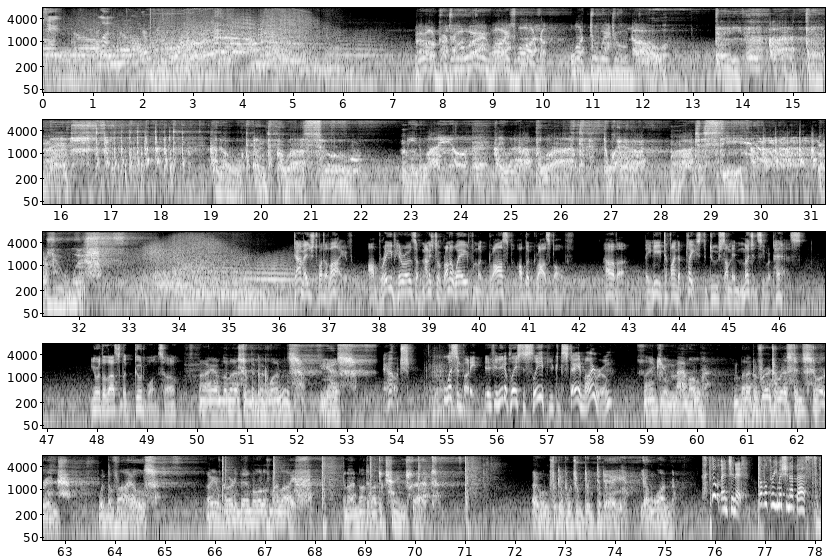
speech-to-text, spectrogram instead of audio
two, one. You're getting away, wise one. What do we do now? They are damaged. Cloak and pursue. Meanwhile, I will report to Her Majesty. As you wish. damaged but alive, our brave heroes have managed to run away from the grasp of the Graspov. However, they need to find a place to do some emergency repairs. you're the last of the good ones, huh? I am the last of the good ones. Yes. Ouch. Listen, buddy, if you need a place to sleep, you could stay in my room. Thank you, mammal. But I prefer to rest in storage with the vials. I have guarded them all of my life, and I'm not about to change that. I won't forget what you did today, young one. Don't mention it. Level 3 mission at best.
